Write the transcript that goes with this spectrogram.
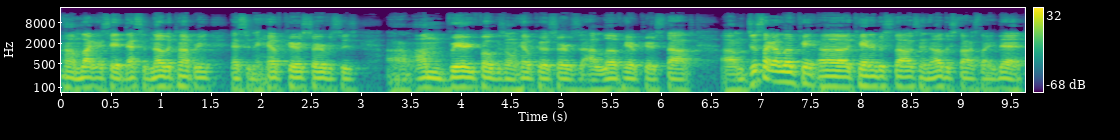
Um, like I said, that's another company that's in the healthcare services. Um, I'm very focused on healthcare services. I love healthcare stocks. Um, just like I love ca- uh, cannabis stocks and other stocks like that,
